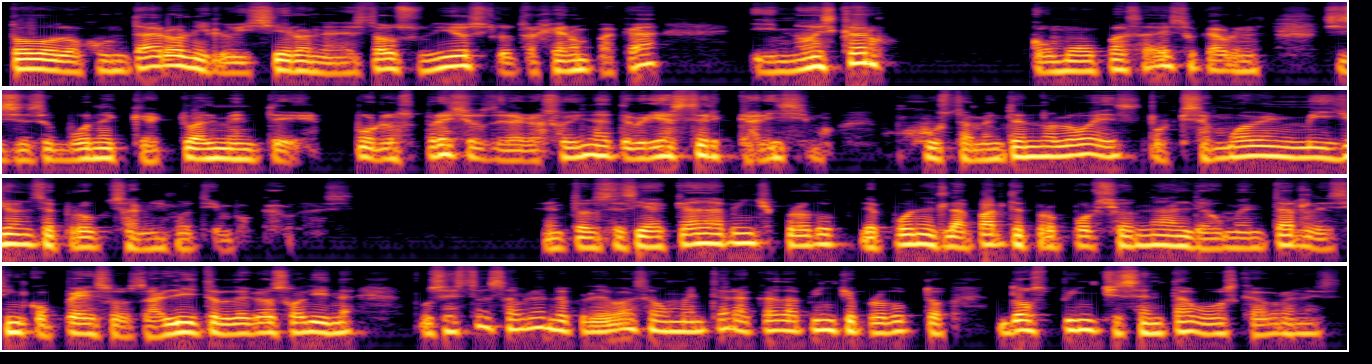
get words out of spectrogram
todo lo juntaron y lo hicieron en Estados Unidos y lo trajeron para acá y no es caro. ¿Cómo pasa eso, cabrón? Si se supone que actualmente por los precios de la gasolina debería ser carísimo. Justamente no lo es porque se mueven millones de productos al mismo tiempo, cabrones. Entonces, si a cada pinche producto le pones la parte proporcional de aumentarle 5 pesos al litro de gasolina, pues estás hablando que le vas a aumentar a cada pinche producto dos pinches centavos, cabrones.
